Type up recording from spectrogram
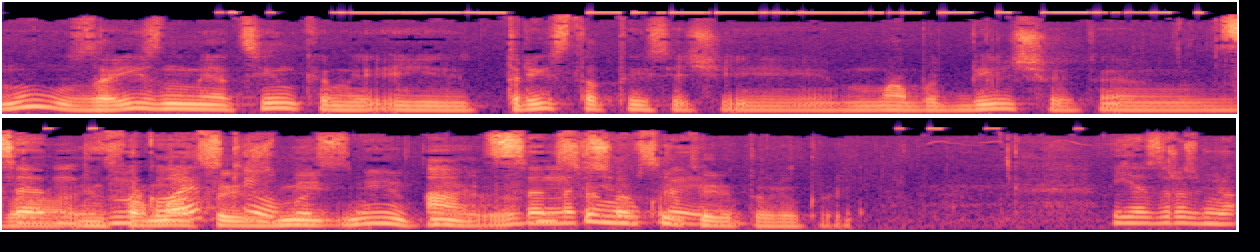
Ну, за різними оцінками, і 300 тисяч, і, мабуть, більше. е, Це за в інформацією Миколаївській ЗМІ. області? Ні, ні, А, це на на всій території України. Я зрозуміла.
